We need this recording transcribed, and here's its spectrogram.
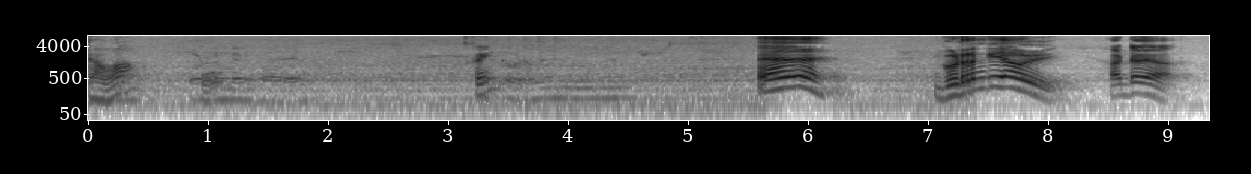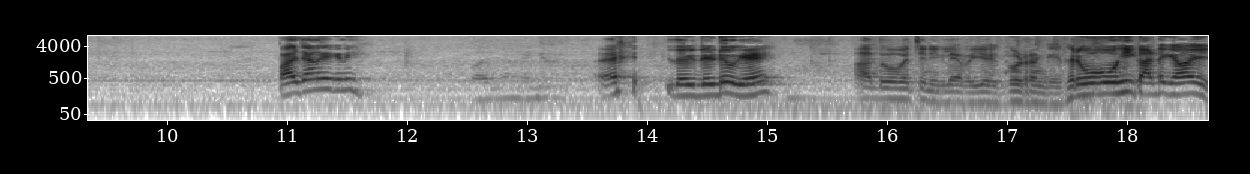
ਡਵਾ। ਕਹੀਂ ਐ ਗੁੜ ਰੰਗੇ ਆ ਓਏ, ਹੱਡ ਆ ਪਲ ਜਾਣਗੇ ਕਿ ਨਹੀਂ? ਜਦੋਂ ਡੇਢ ਹੋ ਗਏ। ਆ ਦੋ ਬੱਚੇ ਨਿਕਲਿਆ ਬਈ ਇਹ ਗੁੜ ਰੰਗੇ। ਫਿਰ ਉਹ ਉਹੀ ਕੱਢ ਗਿਆ ਓਏ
